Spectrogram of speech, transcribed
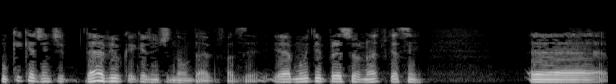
o que, que a gente deve e o que, que a gente não deve fazer. E é muito impressionante, porque assim, é,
